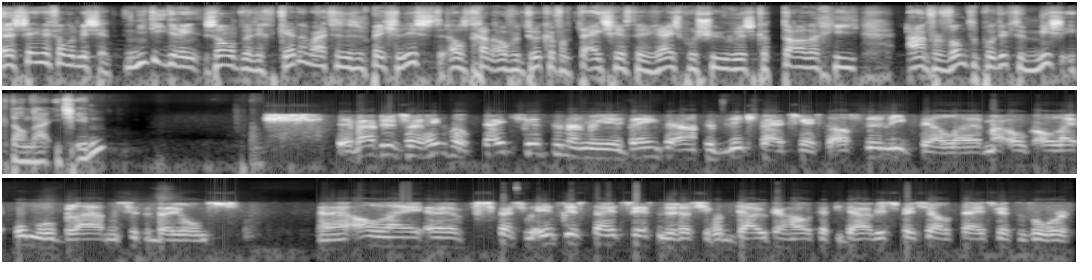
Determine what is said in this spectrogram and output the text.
Uh, Senevelder Misset. Niet iedereen zal het wellicht kennen, maar het is een specialist als het gaat over drukken van tijdschriften, reisbrochures, catalogie. Aan verwante producten mis ik dan daar iets in? Ja, we hebben dus heel veel tijdschriften. Dan moet je denken aan publiekstijdschriften als de Liebel, maar ook allerlei omroepbladen zitten bij ons. Uh, allerlei uh, special interest tijdschriften. Dus als je van duiken houdt, heb je daar weer speciale tijdschriften voor.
